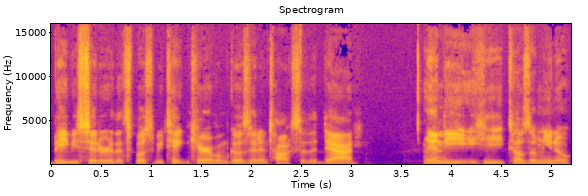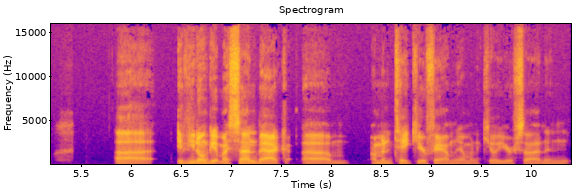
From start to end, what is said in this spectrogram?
babysitter that's supposed to be taking care of him goes in and talks to the dad and he he tells him you know uh, if you don't get my son back, um, I'm going to take your family. I'm going to kill your son and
